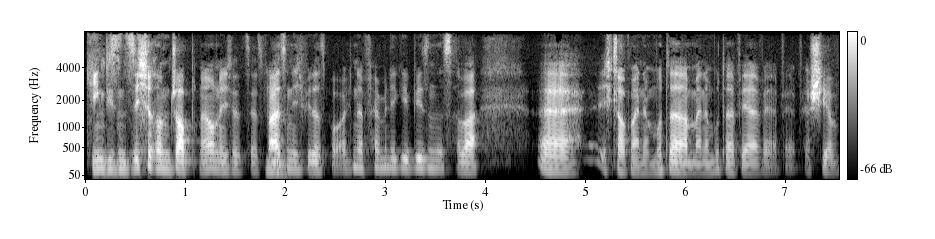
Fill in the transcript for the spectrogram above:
gegen diesen sicheren Job. Ne? Und ich jetzt, jetzt mhm. weiß ich nicht, wie das bei euch in der Familie gewesen ist, aber äh, ich glaube, meine Mutter, meine Mutter wäre wär, wär, wär schier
